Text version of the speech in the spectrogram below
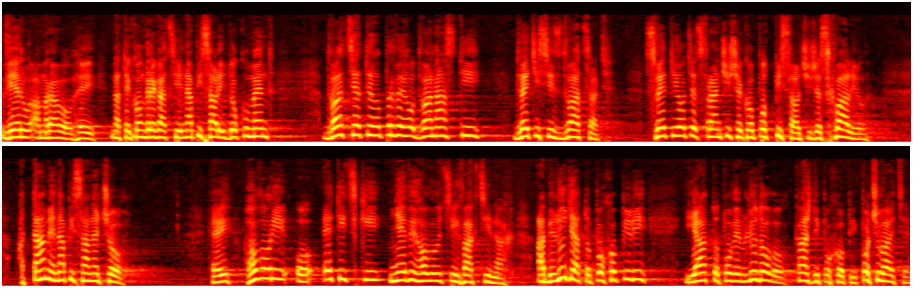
vieru a mravov, hej, na tej kongregácii napísali dokument, 21.12.2020 Svetý otec František ho podpísal, čiže schválil. A tam je napísané čo? Hej, hovorí o eticky nevyhovujúcich vakcínach. Aby ľudia to pochopili, ja to poviem ľudovo, každý pochopí. Počúvajte,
